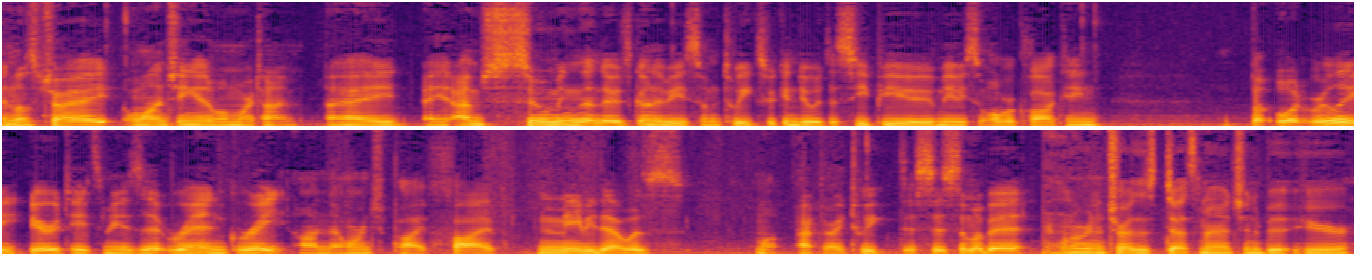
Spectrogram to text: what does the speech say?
And let's try launching it one more time. I, I am assuming that there's going to be some tweaks we can do with the CPU, maybe some overclocking. But what really irritates me is it ran great on the Orange Pi 5 maybe that was well, after I tweaked the system a bit. We're gonna try this death match in a bit here.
